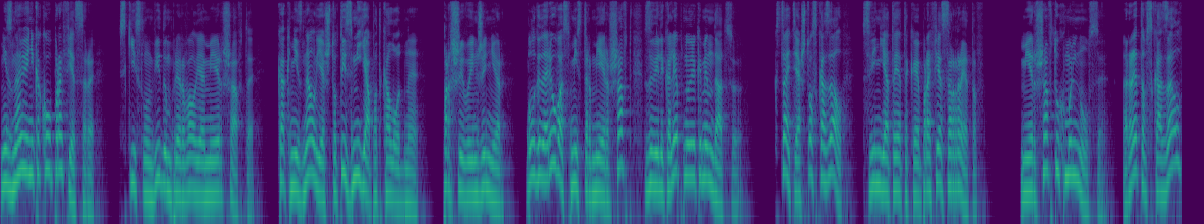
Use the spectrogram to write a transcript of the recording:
Не знаю я никакого профессора. С кислым видом прервал я Мейершафта. Как не знал я, что ты змея подколодная, паршивый инженер. Благодарю вас, мистер Мейершафт, за великолепную рекомендацию. Кстати, а что сказал свинья ты этакая профессор Ретов? Мейершафт ухмыльнулся. Ретов сказал,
